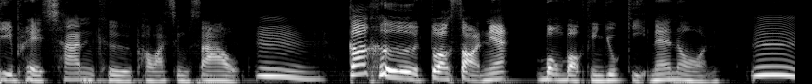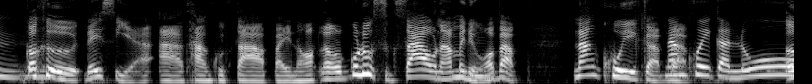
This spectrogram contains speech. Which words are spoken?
depression คือภาวะซึมเศร้าอืมก็คือตัวอักษรเนี้ยบ่งบอกถึงยูกิแน่นอนอืมก็คือได้เสียอาทางคุณตาไปเนาะเราก็รู้สึกเศร้านะหมายถึงว่าแบบ นั่งคุยกับนั่แบงบคุยกับลูกเอ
